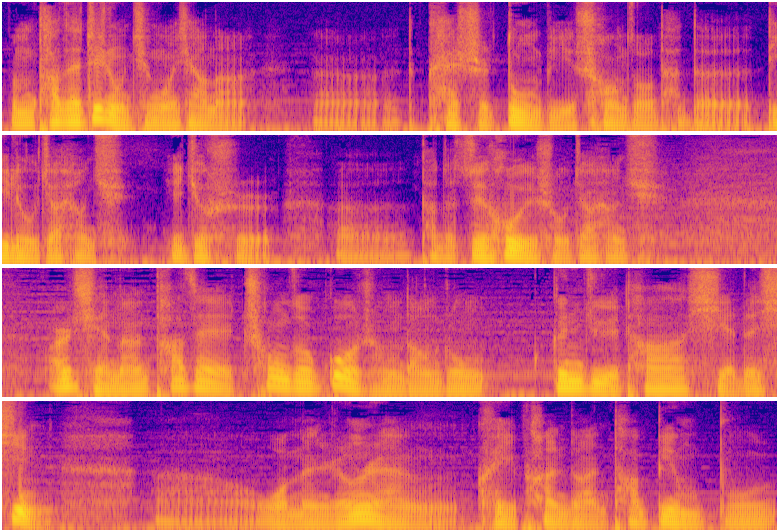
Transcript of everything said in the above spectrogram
那么他在这种情况下呢，呃，开始动笔创作他的第六交响曲，也就是呃他的最后一首交响曲。而且呢，他在创作过程当中，根据他写的信，啊、我们仍然可以判断，他并不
